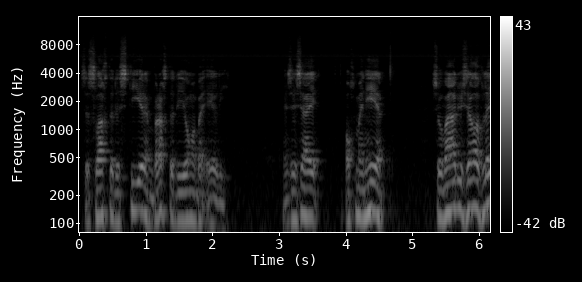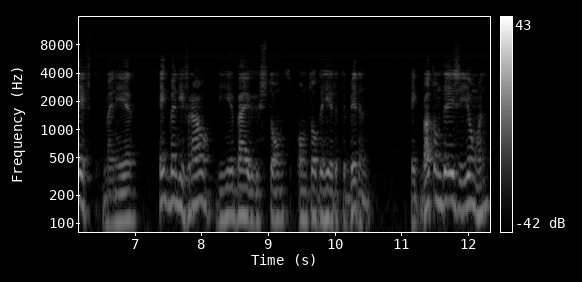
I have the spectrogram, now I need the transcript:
Ze slachtte de stier en brachten de jongen bij Eli. En zij zei, Och mijn heer, zo waar u zelf leeft, mijn heer, ik ben die vrouw die hier bij u stond om tot de Heere te bidden. Ik bad om deze jongen,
